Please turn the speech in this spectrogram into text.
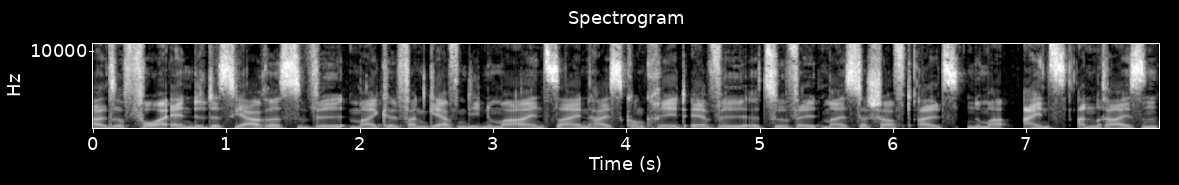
Also vor Ende des Jahres will Michael van Gerven die Nummer 1 sein, heißt konkret, er will zur Weltmeisterschaft als Nummer 1 anreisen.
